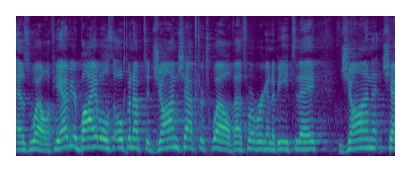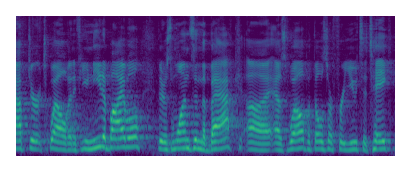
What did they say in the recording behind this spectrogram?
as well. If you have your Bibles, open up to John chapter 12. That's where we're going to be today. John chapter 12. And if you need a Bible, there's ones in the back uh, as well, but those are for you to take.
